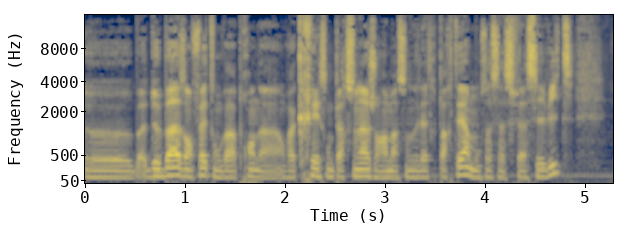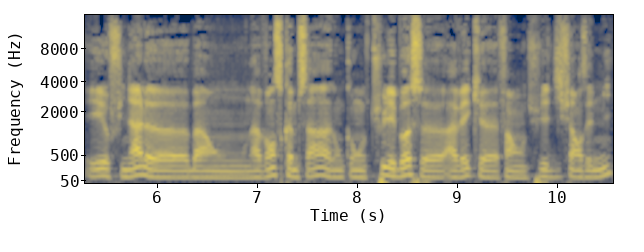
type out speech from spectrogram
Euh, bah, de base, en fait, on va apprendre, à, on va créer son personnage en ramassant des lettres par terre. Bon, ça, ça se fait assez vite. Et au final, euh, bah, on avance comme ça. Donc, on tue les boss avec, enfin, on tue les différents ennemis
